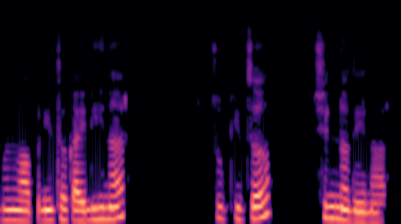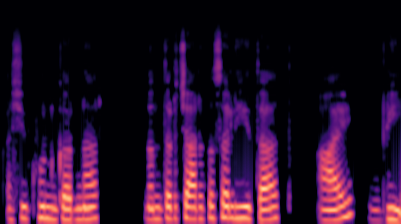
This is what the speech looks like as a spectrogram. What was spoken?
म्हणून आपण इथं काय लिहिणार? चुकीचं चिन्ह देणार. अशी खून करणार. नंतर चार कसं लिहितात? I V.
